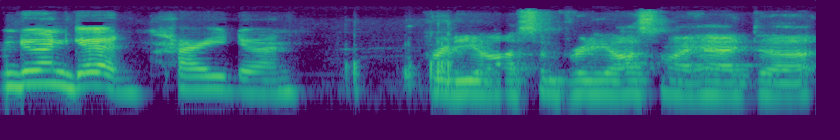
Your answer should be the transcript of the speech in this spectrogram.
I'm doing good. How are you doing? Pretty awesome. Pretty awesome. I had uh,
